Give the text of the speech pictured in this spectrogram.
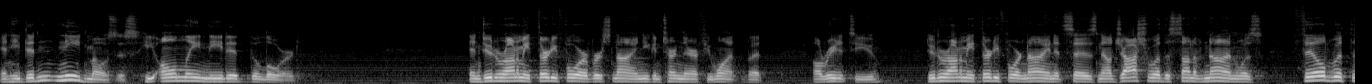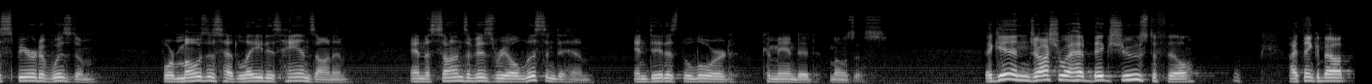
and he didn't need Moses, he only needed the Lord. In Deuteronomy 34, verse 9, you can turn there if you want, but I'll read it to you. Deuteronomy 34, 9, it says, Now Joshua the son of Nun was filled with the spirit of wisdom, for Moses had laid his hands on him, and the sons of Israel listened to him and did as the Lord commanded Moses. Again, Joshua had big shoes to fill. I think about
